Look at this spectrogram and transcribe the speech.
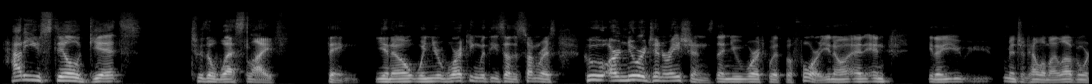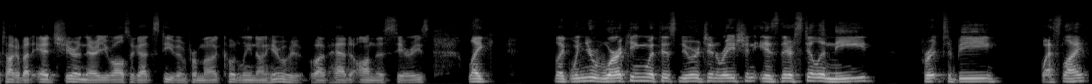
how do you still get to the Westlife thing? you know when you're working with these other songwriters who are newer generations than you worked with before you know and and you know you, you mentioned hello my love and we're talking about ed sheeran there you've also got stephen from uh, kodaline on here who, who i've had on this series like like when you're working with this newer generation is there still a need for it to be westlife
